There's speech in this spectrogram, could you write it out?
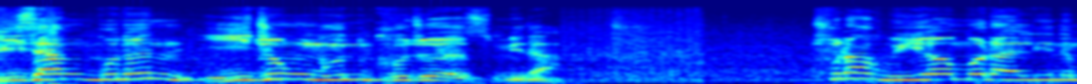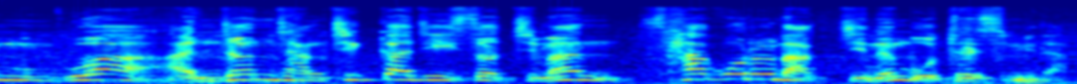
비상구는 이중문 구조였습니다. 추락 위험을 알리는 문구와 안전 장치까지 있었지만 사고를 막지는 못했습니다.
